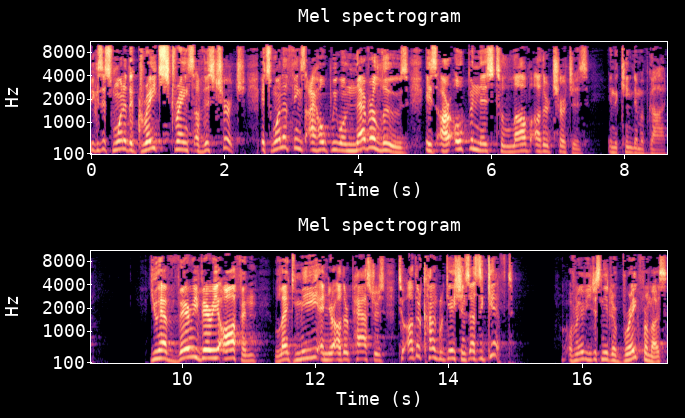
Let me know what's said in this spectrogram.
because it's one of the great strengths of this church. It's one of the things I hope we will never lose is our openness to love other churches in the kingdom of God. You have very, very often lent me and your other pastors to other congregations as a gift. Or maybe you just needed a break from us.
